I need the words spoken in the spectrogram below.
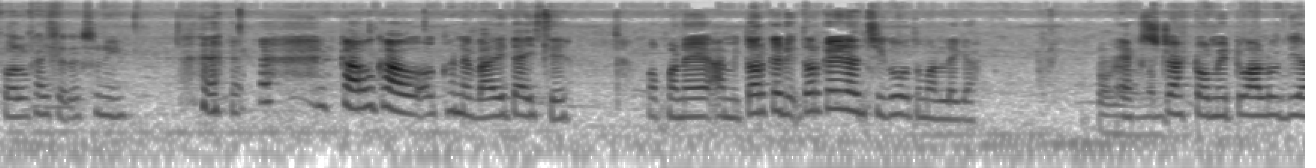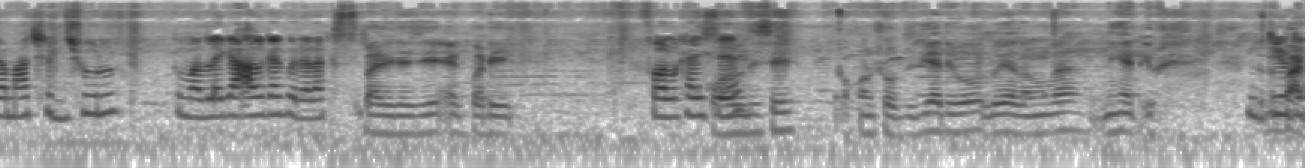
ফল খাইছে দেখছ নি? খাও খাও ওখানে বাড়িতে আইছে। ওখানে আমি তরকারি তরকারি রাঁধছি গো তোমার লেগা। এক্সট্রা টমেটো আলু দিয়া মাছের ঝুল তোমার লেগে আলগা করে রাখছি। বাড়ি যাইছি একবারই ফল খাইছে। ফল দিছে তখন সবজি দিয়া দিব লইয়া যামগা নিয়ে ডিউটি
